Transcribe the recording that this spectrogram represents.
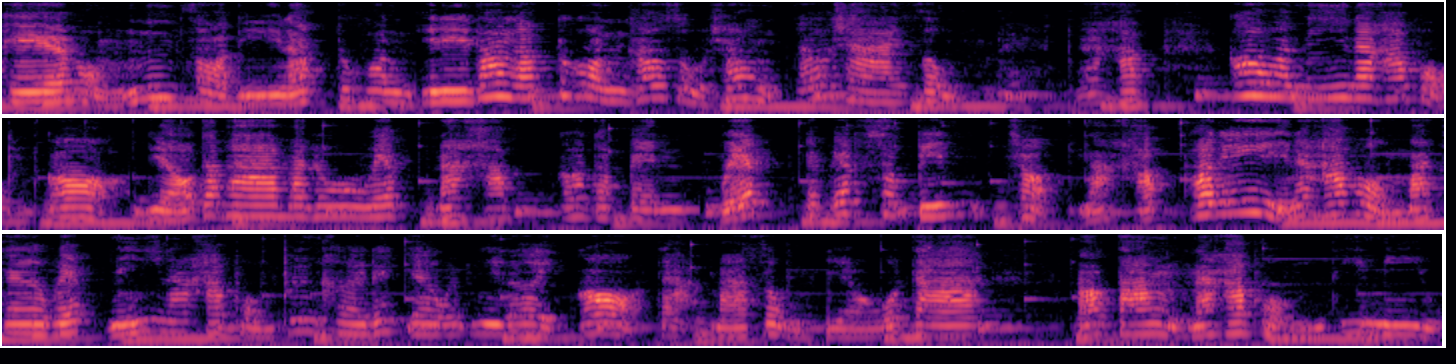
เคครับผม สวัสดีนะทุกคนยินดีต้อนรับทุกคนเข้าสู่ช่องเจ้าชายสุ่มนะครับ ก็วันนี้นะครับผมก็เดี๋ยวจะพามาดูเว็บนะครับ ก็จะเป็นเว็บ FF Spin Shop นะครับ พอดีนะครับผมมาเจอเว็บนี้นะครับผมเพิ่งเคยได้เจอเว็บนี้เลย ก็จะมาสุ่มเดี๋ยวจะเอาตังค์นะครับผมที่มีอยู่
